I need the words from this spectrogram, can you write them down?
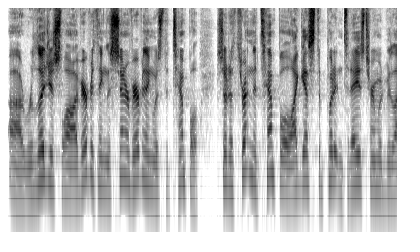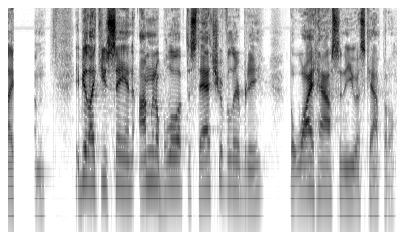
uh, religious law, of everything, the center of everything was the temple. So to threaten the temple, I guess to put it in today's term, would be like um, it'd be like you saying, "I'm going to blow up the Statue of Liberty, the White House, and the U.S. Capitol."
